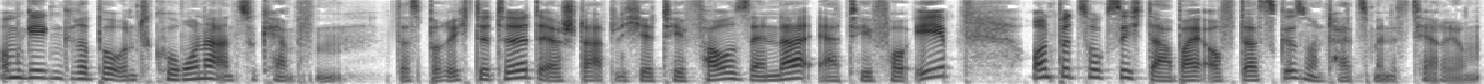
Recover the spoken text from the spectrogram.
um gegen Grippe und Corona anzukämpfen. Das berichtete der staatliche TV-Sender RTVE und bezog sich dabei auf das Gesundheitsministerium.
